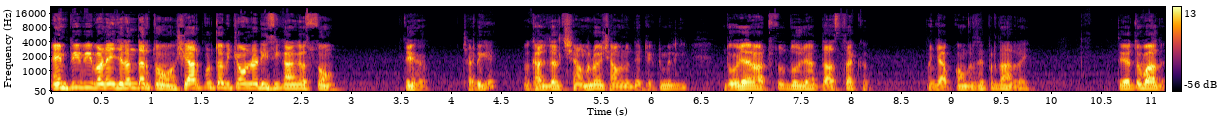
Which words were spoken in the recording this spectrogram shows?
ਐਮਪੀ ਵੀ ਬਣੇ ਜਲੰਧਰ ਤੋਂ, ਹੁਸ਼ਿਆਰਪੁਰ ਤੋਂ ਵੀ ਚੋਣ ਲੜੀ ਸੀ ਕਾਂਗਰਸ ਤੋਂ। ਤੇ ਛੱਡ ਗਏ? ਅਕਾਲੀ ਦਲ 'ਚ ਸ਼ਾਮਲ ਹੋਏ ਸ਼ਾਮਲ ਹੁੰਦੇ ਟਿਕਟ ਮਿਲ ਗਈ। 2008 ਤੋਂ 2010 ਤੱਕ ਪੰਜਾਬ ਕਾਂਗਰਸ ਦੇ ਪ੍ਰਧਾਨ ਰਹੇ। ਤੇ ਉਸ ਤੋਂ ਬਾਅਦ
